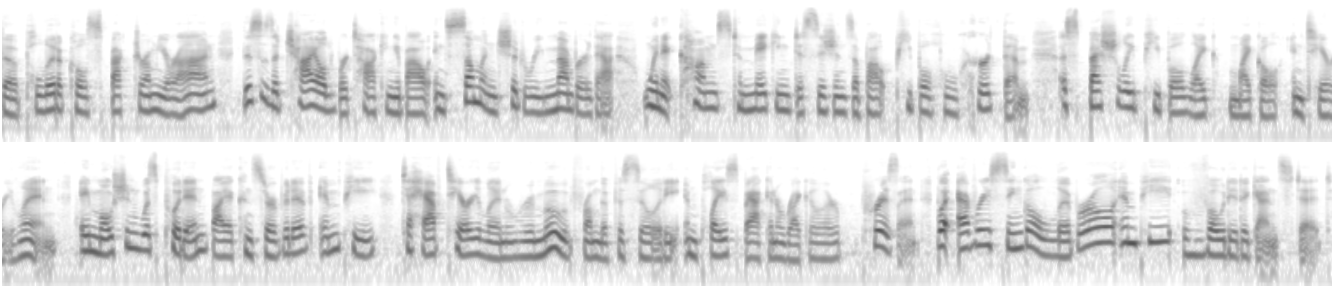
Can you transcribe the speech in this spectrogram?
the political spectrum you're on. This is a child we're talking about, and someone should remember that when it comes to making decisions about people who hurt them, especially people like Michael and Terry Lynn. A motion was put in by a conservative MP to have Terry Lynn removed from the facility and placed back in a regular prison. But every single Liberal MP voted against it.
